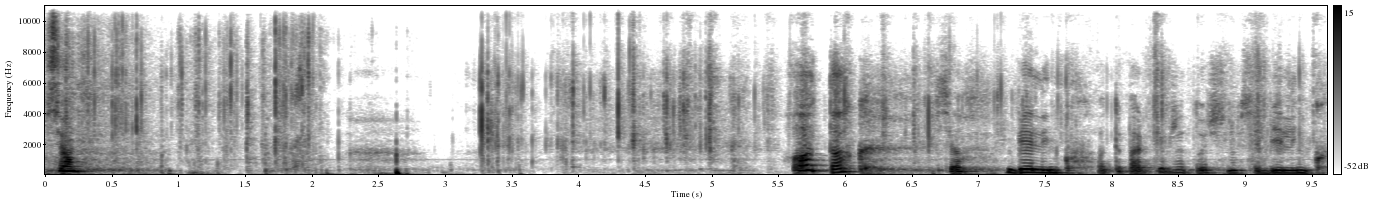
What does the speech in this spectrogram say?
все. Отак. Все, біленько. А тепер вже точно все біленько.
